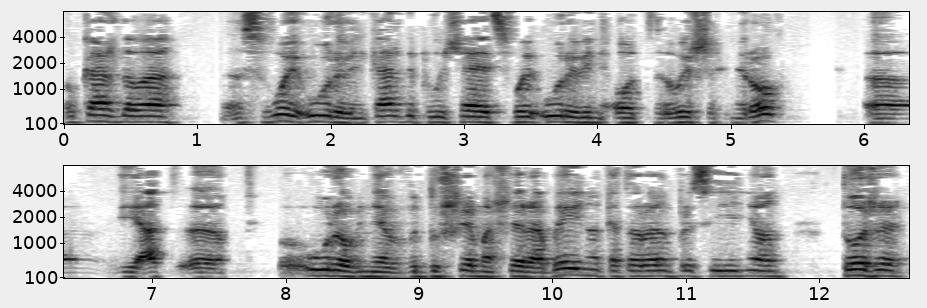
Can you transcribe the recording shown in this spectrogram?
у каждого свой уровень, каждый получает свой уровень от высших миров э, и от э, уровня в душе Машера Абейну, к которому он присоединен, тоже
